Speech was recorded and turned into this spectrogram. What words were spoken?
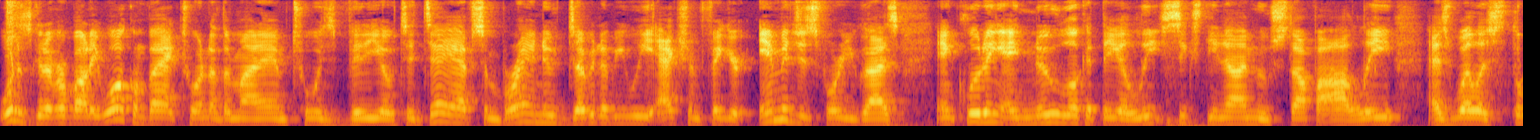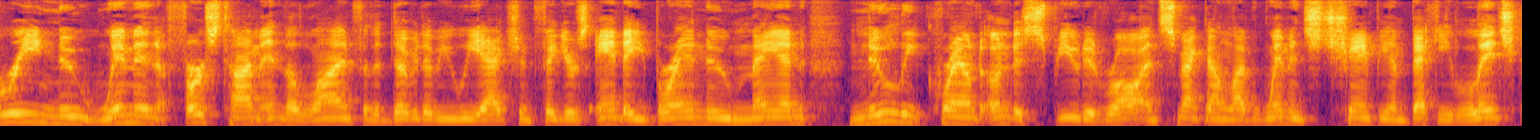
What is good everybody? Welcome back to another My Damn Toys video. Today I have some brand new WWE action figure images for you guys, including a new look at the Elite 69 Mustafa Ali, as well as three new women, first time in the line for the WWE action figures, and a brand new man, newly crowned Undisputed Raw and SmackDown Live Women's Champion Becky Lynch.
